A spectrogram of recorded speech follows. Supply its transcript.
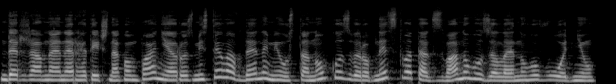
Державна енергетична компанія розмістила в Денемі установку з виробництва так званого зеленого водню.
